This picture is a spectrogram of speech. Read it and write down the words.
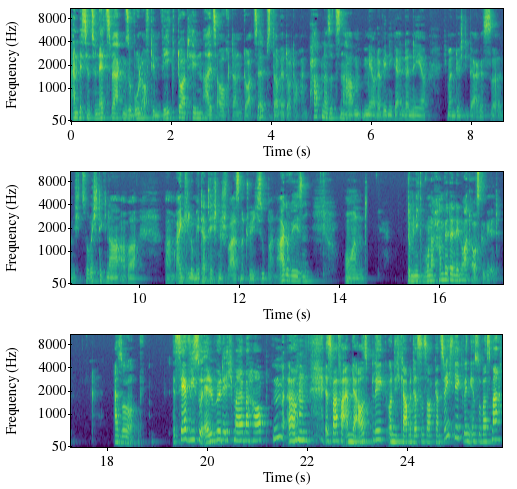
ein bisschen zu netzwerken, sowohl auf dem Weg dorthin als auch dann dort selbst, da wir dort auch einen Partner sitzen haben, mehr oder weniger in der Nähe. Ich meine, durch die Berge ist äh, nicht so richtig nah, aber ähm, rein kilometertechnisch war es natürlich super nah gewesen. Und Dominik, wonach haben wir denn den Ort ausgewählt? also sehr visuell würde ich mal behaupten. Ähm, es war vor allem der Ausblick und ich glaube, das ist auch ganz wichtig, wenn ihr sowas macht,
